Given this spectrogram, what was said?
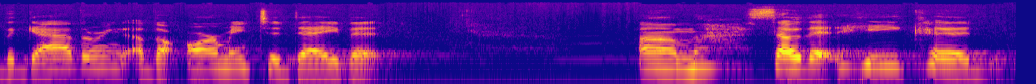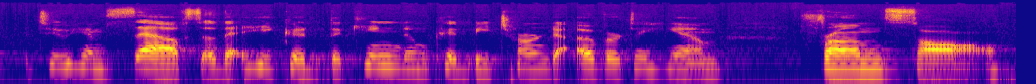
the gathering of the army to David um, so that he could, to himself, so that he could, the kingdom could be turned over to him from Saul.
